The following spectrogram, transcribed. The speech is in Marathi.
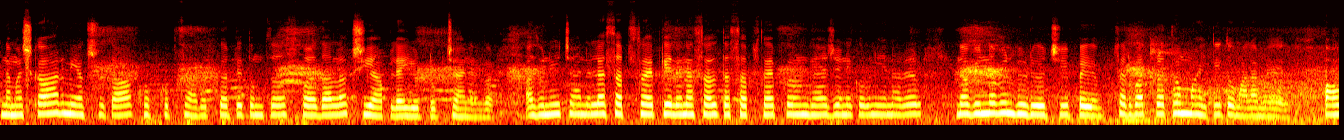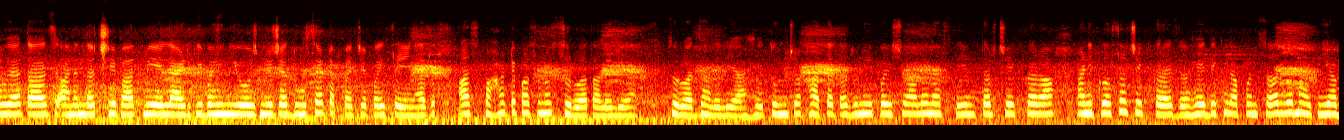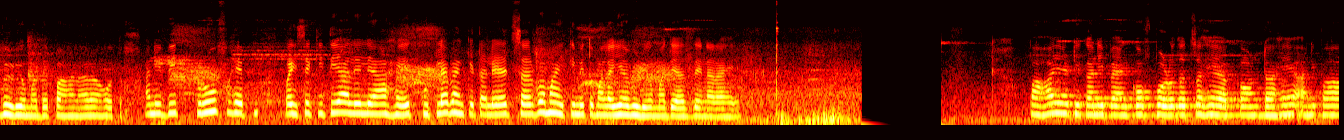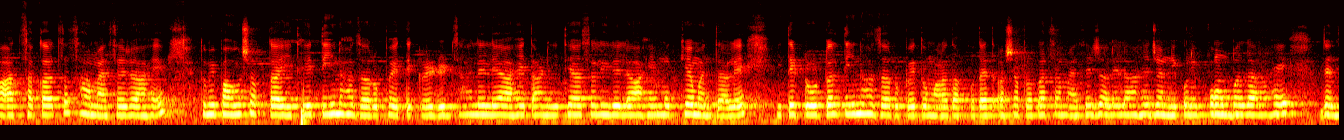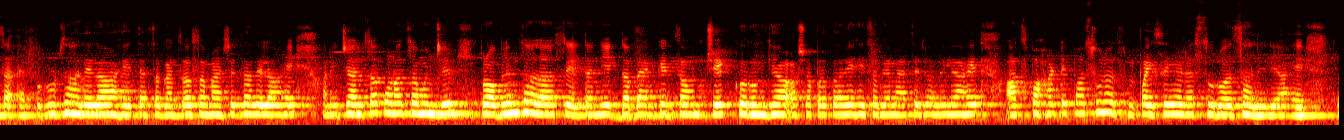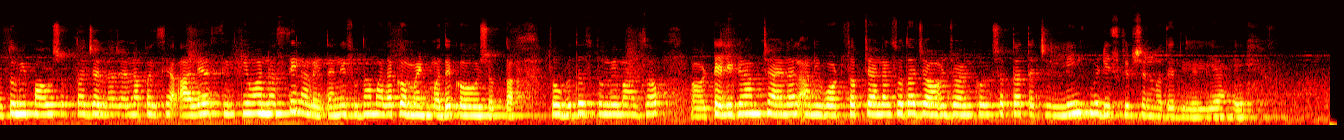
नमस्कार मी अक्षिता. खूप खूप स्वागत करते तुमचं स्पर्धालक्ष या आपल्या यूट्यूब चॅनलवर अजूनही चॅनलला सबस्क्राईब केलं नसाल तर सबस्क्राईब करून घ्या जेणेकरून येणाऱ्या नवीन नवीन व्हिडिओची पे सर्वात प्रथम माहिती तुम्हाला मिळेल. पाहूयात आज आनंदाची बातमी आहे. लाडकी बहीण योजनेच्या दुसऱ्या टप्प्याचे पैसे येणार आज पहाटेपासूनच सुरुवात आलेली आहे. सुरुवात झालेली आहे. तुमच्या खात्यात अजूनही पैसे आले नसतील तर चेक करा आणि कसं चेक करायचं हे देखील आपण सर्व माहिती या व्हिडिओमध्ये पाहणार आहोत. आणि विथ प्रूफ हे पैसे किती आलेले आहेत कुठल्या बँकेत आले आहेत सर्व माहिती मी तुम्हाला या व्हिडिओमध्ये आज देणार आहे. पहा या ठिकाणी बँक ऑफ बडोदाचं हे अकाउंट आहे आणि पहा आज सकाळचाच हा मेसेज आहे. तुम्ही पाहू शकता इथे तीन हजार रुपये ते क्रेडिट झालेले आहेत आणि इथे असं लिहिलेलं आहे मुख्य मंत्रालय इथे टोटल तीन हजार रुपये तुम्हाला दाखवत आहेत अशा प्रकारचा मेसेज आलेला आहे ज्यांनी कोणी फॉर्म भरला आहे ज्यांचा ॲप्रूव्ह झालेला आहे त्या सगळ्यांचा असा मेसेज झालेला आहे. आणि ज्यांचा कोणाचा म्हणजे प्रॉब्लेम झाला असेल त्यांनी एकदा बँकेत जाऊन चेक करून घ्या. अशा प्रकारे हे सगळे मेसेज आलेले आहेत. आज पहाटेपासूनच पैसे येण्यास सुरुवात झालेली आहे. तर तुम्ही पाहू शकता ज्यांना ज्यांना पैसे आले असतील किंवा नसतील आले त्यांनीसुद्धा मला कमेंटमध्ये कळवू शकता. सोबतच तुम्ही माझं टेलिग्राम चॅनल आणि व्हॉट्सअप चॅनलसुद्धा जॉ जॉईन करू शकता. त्याची लिंक मी डिस्क्रिप्शनमध्ये दिलेली आहे.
